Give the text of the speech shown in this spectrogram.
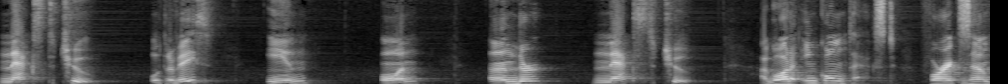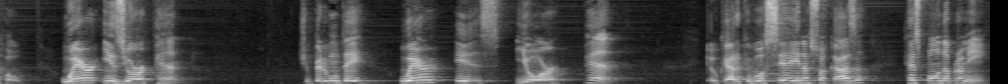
next to. Outra vez. In, on, under, next to. Agora, in context. For example, where is your pen? Te perguntei, where is your pen? Eu quero que você aí na sua casa responda para mim.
